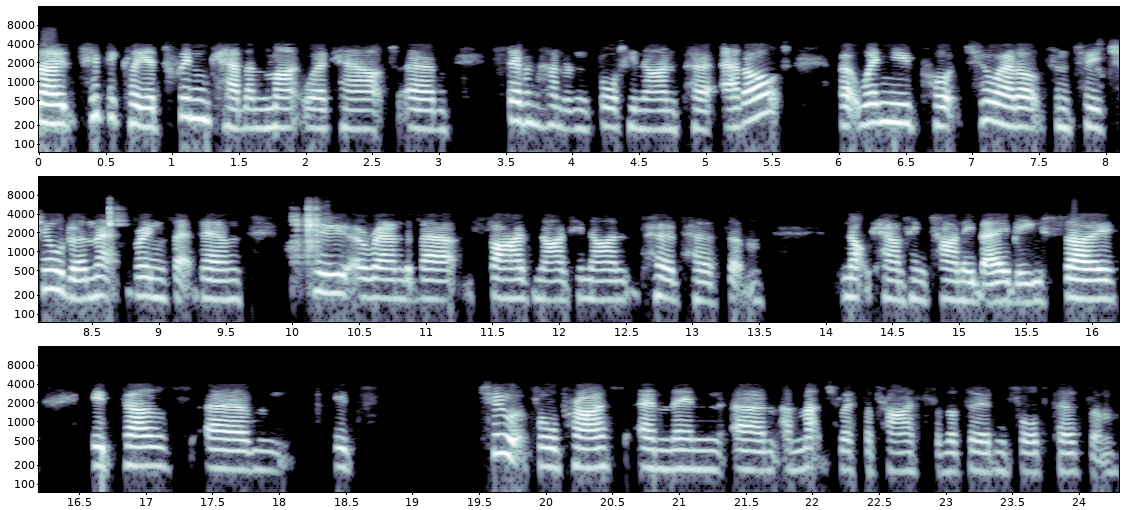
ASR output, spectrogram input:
So typically a twin cabin might work out um, 749 per adult, but when you put two adults and two children, that brings that down to around about 5.99 per person, not counting tiny babies. So it does. Um, it's two at full price, and then um, a much lesser price for the third and fourth person.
